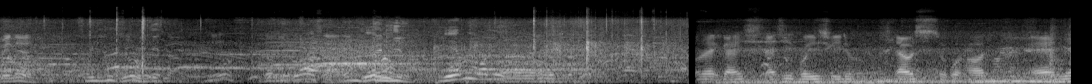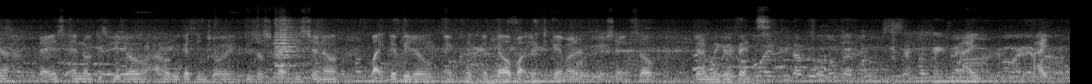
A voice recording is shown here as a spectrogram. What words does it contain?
So eh? Alright guys, that's it for this video. That was super hard. And yeah, that is end of this video. I hope you guys enjoy. Do subscribe this channel, like the video, and click the bell button to get my notifications. So, gonna make my fans. Bye. Bye.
